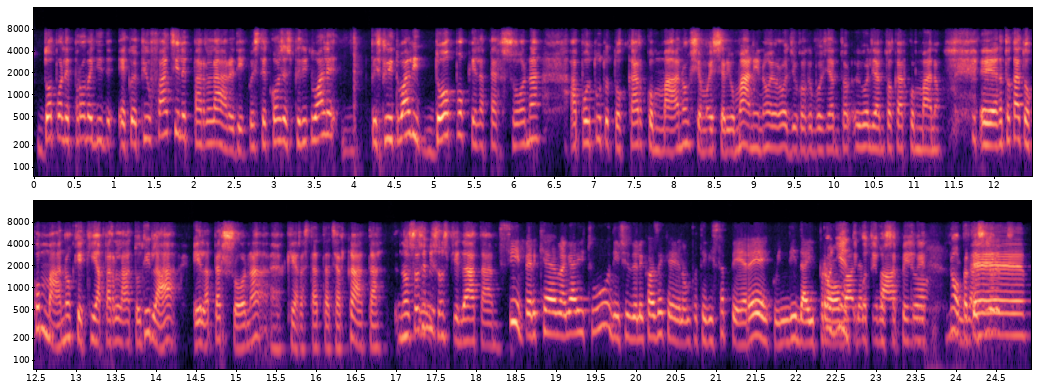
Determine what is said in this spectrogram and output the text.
dopo le prove di... Ecco, è più facile parlare di queste cose spirituali, spirituali dopo che la persona ha potuto toccare con mano, siamo esseri umani, no? è logico che vogliamo, to- vogliamo toccare con mano, eh, ha toccato con mano che chi ha parlato di là è la persona eh, che era stata cercata. Non so se mi sono spiegata. Sì, perché magari tu dici delle cose che non potevi sapere e quindi dai prova. No, niente potevo fatto. sapere. No, perché se-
